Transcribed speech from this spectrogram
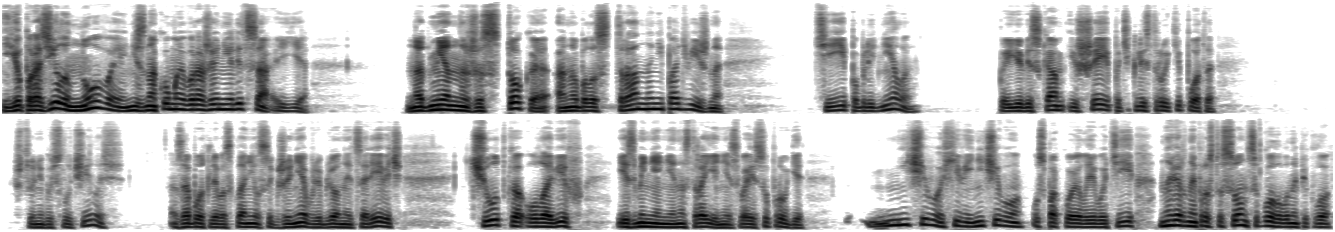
Ее поразило новое, незнакомое выражение лица Ие. Надменно жестокое, оно было странно неподвижно. Тии побледнела. По ее вискам и шее потекли струйки пота. «Что-нибудь случилось?» Заботливо склонился к жене влюбленный царевич, чутко уловив изменение настроения своей супруги — «Ничего, Хиви, ничего», — успокоила его Ти. «Наверное, просто солнце голову напекло».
